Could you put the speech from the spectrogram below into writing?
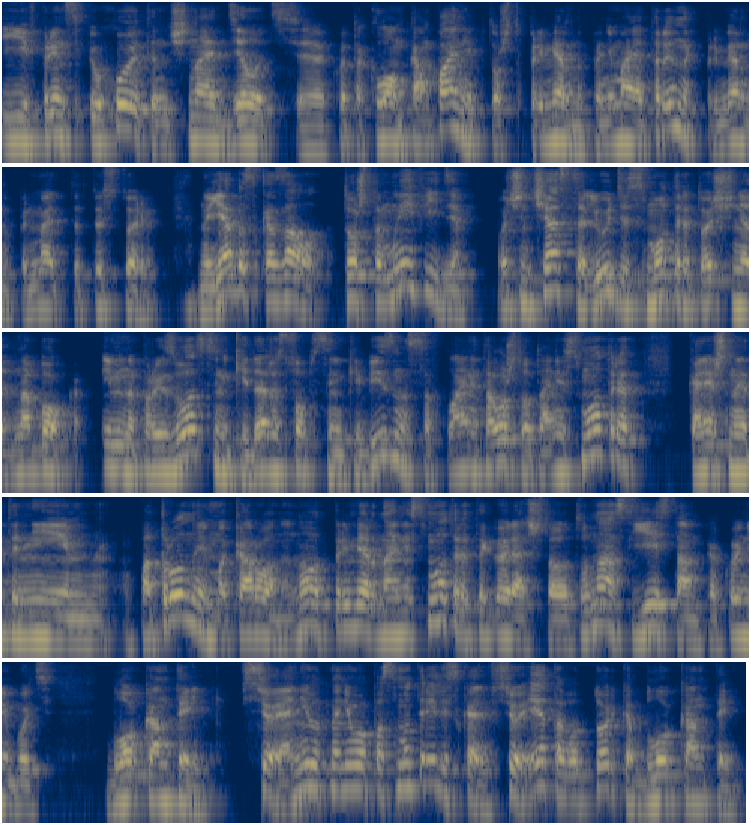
и, в принципе, уходит и начинает делать э, какой-то клон компании, потому что примерно понимает рынок, примерно понимает эту историю. Но я бы сказал, то, что мы видим, очень часто люди смотрят очень однобоко. Именно производственники и даже собственники бизнеса в плане того, что вот они смотрят, конечно, это не патроны и макароны, но вот примерно они смотрят и говорят, что вот у нас есть там какой-нибудь блок-контейнер. Все, и они вот на него посмотрели сказали, все, это вот только блок-контейнер.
